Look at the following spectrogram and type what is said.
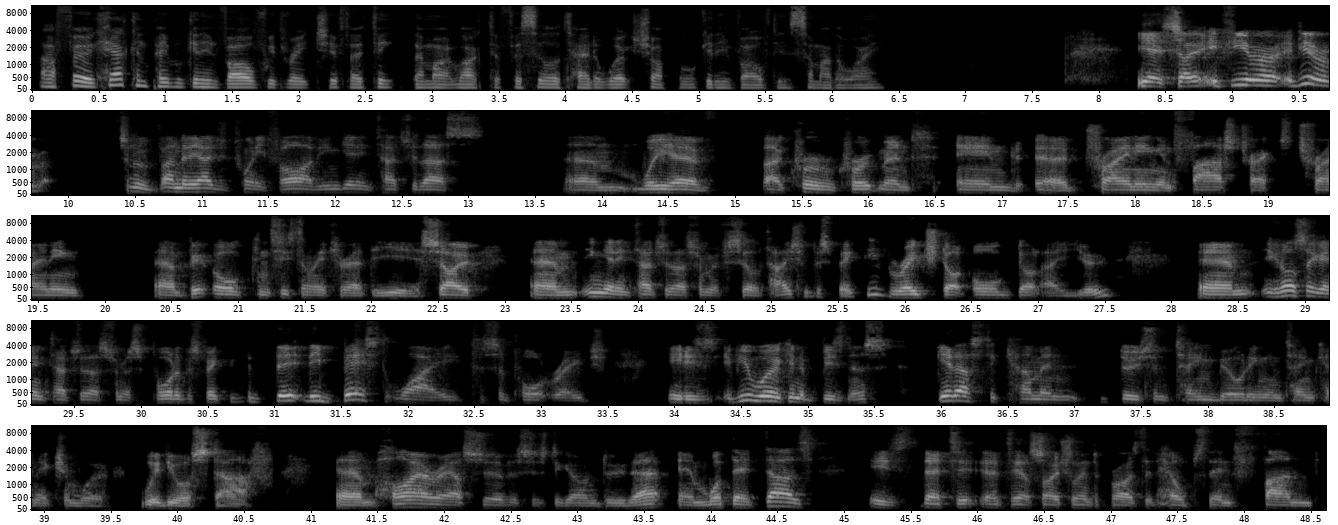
Uh, Ferg, how can people get involved with Reach if they think they might like to facilitate a workshop or get involved in some other way? Yeah, so if you're if you're sort of under the age of 25, you can get in touch with us. Um, we have uh, crew recruitment and uh, training and fast tracked training um, all consistently throughout the year. So um, you can get in touch with us from a facilitation perspective, reach.org.au. Um, you can also get in touch with us from a supporter perspective. The, the best way to support Reach is if you work in a business, get us to come and do some team building and team connection work with your staff. Um, hire our services to go and do that. And what that does is that's, it, that's our social enterprise that helps then fund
